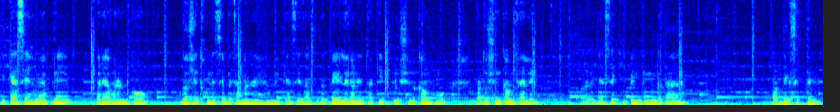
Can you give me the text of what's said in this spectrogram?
कि कैसे हमें अपने पर्यावरण को दूषित होने से बचाना है, हमें कैसे ज़्यादा से ज़्यादा पेड़ लगाने ताकि पोल्यूशन कम हो, प्रदूषण कम फैले जैसे कि पेंटिंग में बताया आप देख सकते हैं।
